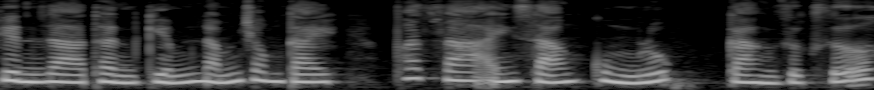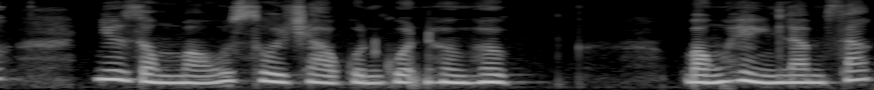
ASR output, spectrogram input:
Thiên gia thần kiếm nắm trong tay, phát ra ánh sáng cùng lúc càng rực rỡ, như dòng máu sôi trào cuồn cuộn hừng hực. Bóng hình lam sắc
